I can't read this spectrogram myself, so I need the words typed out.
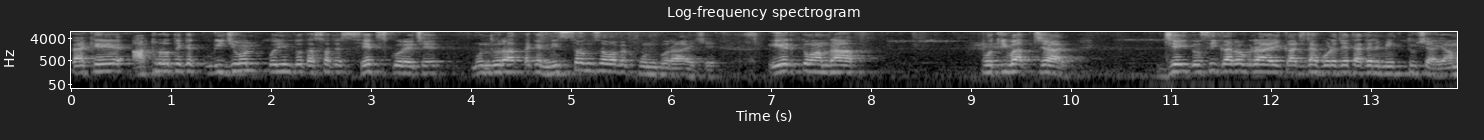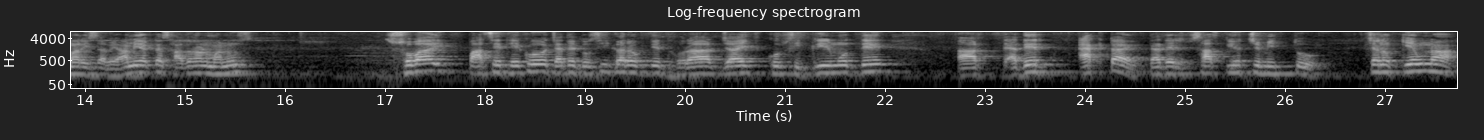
তাকে আঠেরো থেকে কুড়ি জন পর্যন্ত তার সাথে সেক্স করেছে। বন্ধুরা, তাকে নৃশংসভাবে খুন করা হয়েছে। এর তো আমরা প্রতিবাদ চাই। যেই দোষীকারকরা এই কাজটা করেছে, তাদের মৃত্যু চাই আমার হিসাবে। আমি একটা সাধারণ মানুষ সবাই পাশে থেকো, যাতে দোষীকারকদের ধরা যায় খুব শীঘ্রের মধ্যে। আর তাদের একটাই, তাদের শাস্তি হচ্ছে মৃত্যু। যেন কেউ না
